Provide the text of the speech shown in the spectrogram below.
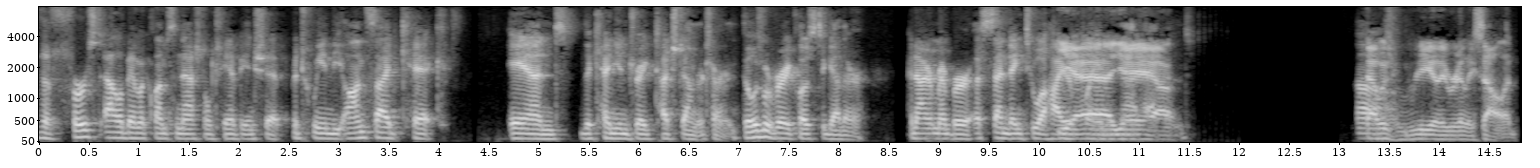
the first Alabama Clemson national championship between the onside kick and the Kenyan Drake touchdown return. Those were very close together. And I remember ascending to a higher yeah, plane. Yeah, that yeah. happened. That was Um, really, really solid.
